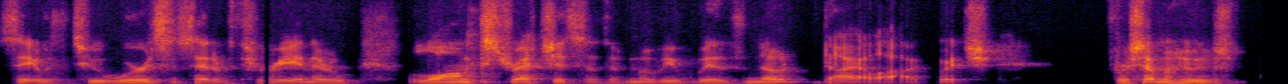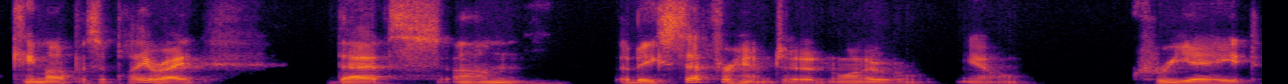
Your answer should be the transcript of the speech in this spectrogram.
say it with two words instead of three. And there are long stretches of the movie with no dialogue, which for someone who came up as a playwright, that's um, a big step for him to want to, you know, create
